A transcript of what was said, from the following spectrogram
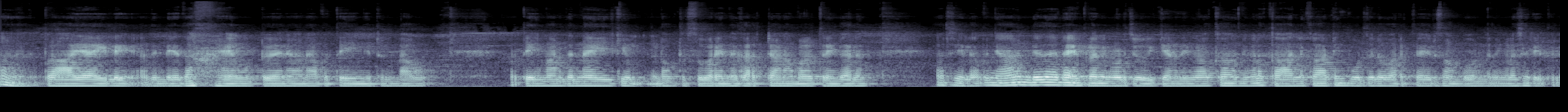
ആ പ്രായമായില്ലേ അതിന്റേതായ മുട്ടുവേനാണ് അപ്പോൾ തേഞ്ഞിട്ടുണ്ടാവും. അപ്പോൾ തേയ്മാനം തന്നെ ആയിരിക്കും. ഡോക്ടേഴ്സ് പറയുന്നത് കറക്റ്റാണ് അപ്പോൾ ഇത്രയും കാലം അറിയില്ല അപ്പോൾ ഞാൻ എന്റേതായിട്ട് അഭിപ്രായം നിങ്ങളോട് ചോദിക്കുകയാണ്. നിങ്ങൾക്ക് നിങ്ങളെ കാലിനെക്കാട്ടിയും കൂടുതൽ വർക്കായ ഒരു സംഭവമുണ്ട് നിങ്ങളുടെ ശരീരത്തിൽ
